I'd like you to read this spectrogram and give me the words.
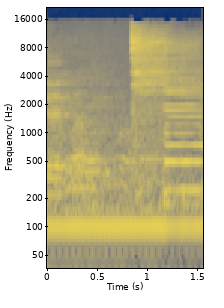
Yeah.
